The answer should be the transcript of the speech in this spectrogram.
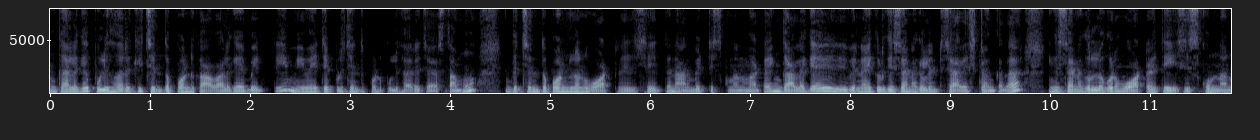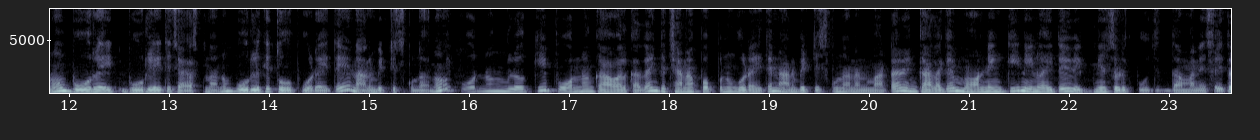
ఇంకా అలాగే పులిహోరకి చింతపండు కావాలి కాబట్టి మేమైతే ఎప్పుడు చింతపండు పులిహోర చేస్తాము. ఇంకా చింతపండులోని వాటర్ వేసి అయితే నానబెట్టేసుకున్నాను అనమాట ఇంకా అలాగే వినాయకుడికి శనగలు అంటే చాలా ఇష్టం కదా. ఇంకా శనగల్లో కూడా వాటర్ అయితే వేసేసుకున్నాను. బూర బూరెలు అయితే చేస్తున్నాను. బూరెలకి తోపు కూడా అయితే నానబెట్టేసుకున్నాను. పూర్ణంలోకి పూర్ణం కావాలి కదా. ఇంకా శనగపప్పును కూడా అయితే నానబెట్టేసుకున్నాను అనమాట ఇంకా అలాగే మార్నింగ్కి నేను అయితే విఘ్నేశ్వరుడికి పూజిద్దాం అనేసి అయితే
